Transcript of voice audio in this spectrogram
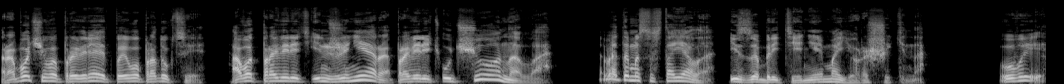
Рабочего проверяют по его продукции, а вот проверить инженера, проверить ученого — в этом и состояло изобретение майора Шикина. Увы,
